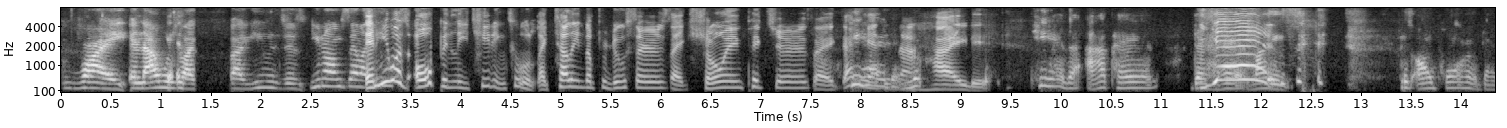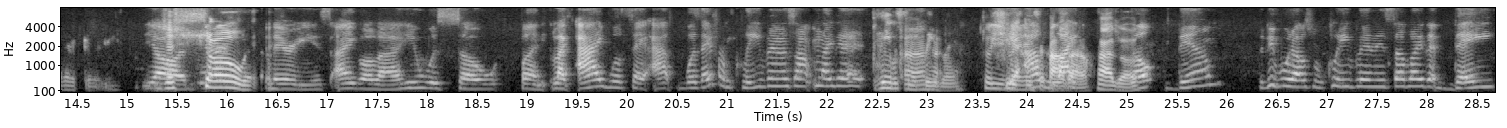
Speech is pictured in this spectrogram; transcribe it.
Right, and I was like, like he was just, you know what I'm saying? Like, and he, he was openly cheating too, like telling the producers, like showing pictures, like that he man did not look, hide it. He had the iPad that yes! had like his own Pornhub directory. Y'all, just show it. Hilarious. I ain't gonna lie. He was so funny. Like I will say, I was they from Cleveland or something like that. He was from uh-huh. Cleveland. Cleveland. Yeah, I like Chicago. them, the people that was from Cleveland and stuff like that. They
